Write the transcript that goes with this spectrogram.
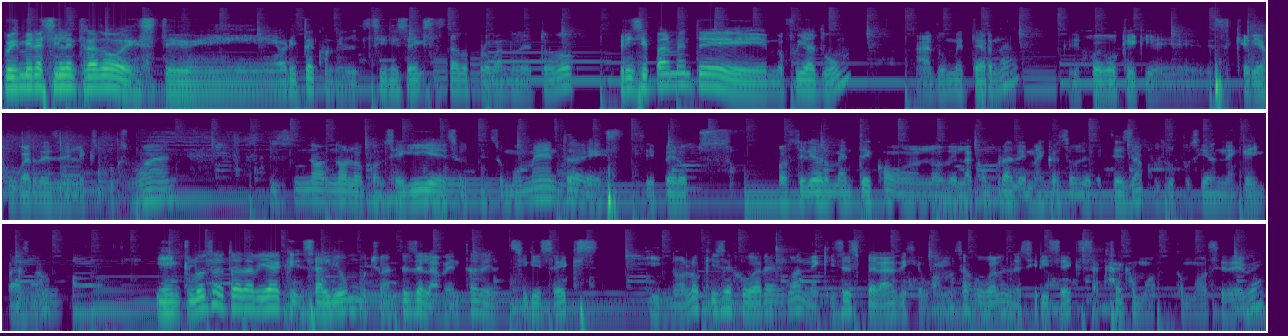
Pues mira, sí le he entrado este ahorita con el Series X he estado probando de todo. Principalmente eh, me fui a Doom, a Doom Eternal, el juego que, que quería jugar desde el Xbox One. Pues no, no lo conseguí en su, en su momento, este, pero pues, posteriormente con lo de la compra de Microsoft de Bethesda, pues lo pusieron en Game Pass, ¿no? Incluso todavía que salió mucho antes de la venta del Series X y no lo quise jugar en One, me quise esperar, dije, vamos a jugarlo en el Series X acá como, como se debe.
